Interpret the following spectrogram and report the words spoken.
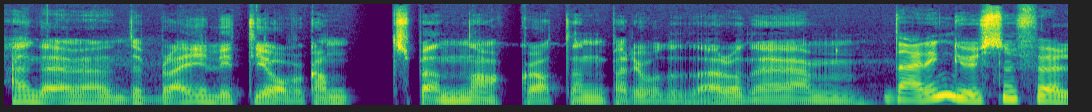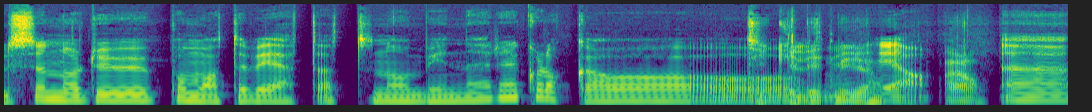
Nei, det, det blei litt i overkant spennende akkurat den periode der, og det mm, Det er en grusom følelse når du på en måte vet at nå begynner klokka å Tikke litt mye. Ja. ja. Eh,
